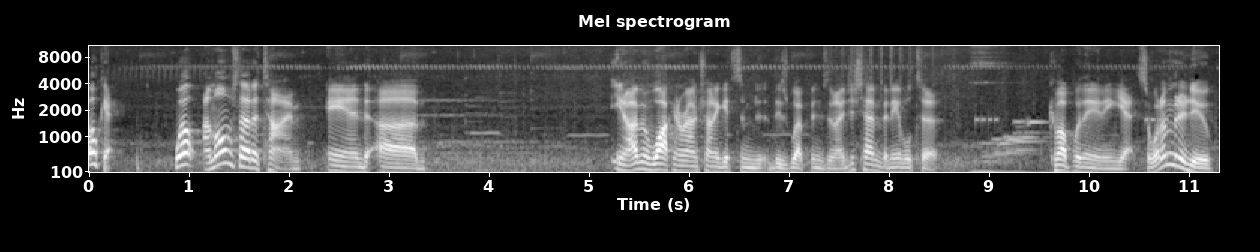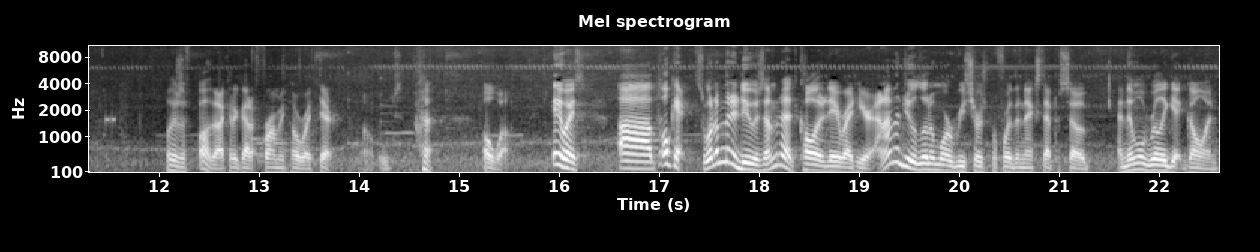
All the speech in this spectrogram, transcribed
Okay, well, I'm almost out of time, and uh, you know I've been walking around trying to get some of these weapons, and I just haven't been able to come up with anything yet. So what I'm going to do? Well, there's a oh, I could have got a farming hoe right there. Oh, oops. oh well. Anyways, um, okay. So what I'm going to do is I'm going to call it a day right here, and I'm going to do a little more research before the next episode, and then we'll really get going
